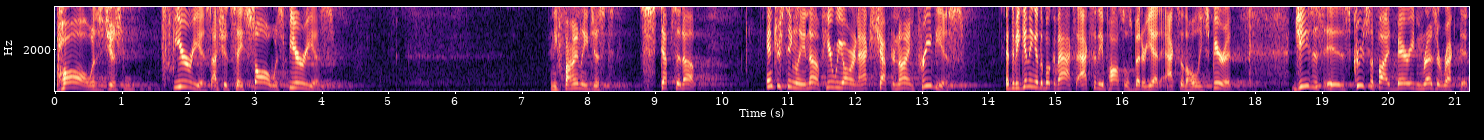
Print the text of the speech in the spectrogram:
Paul was just furious. I should say, Saul was furious. And he finally just steps it up. Interestingly enough, here we are in Acts chapter 9, previous, at the beginning of the book of Acts, Acts of the Apostles, better yet, Acts of the Holy Spirit. Jesus is crucified, buried, and resurrected.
